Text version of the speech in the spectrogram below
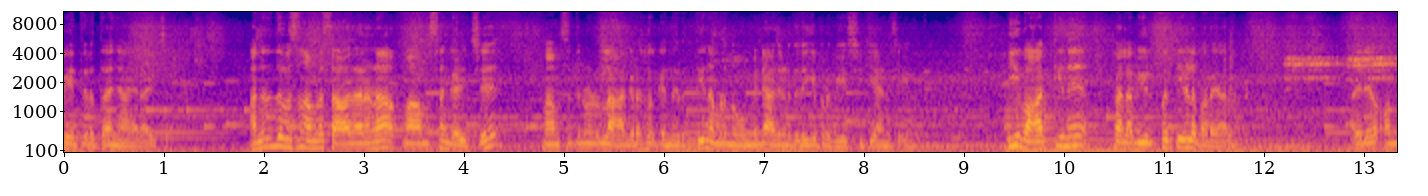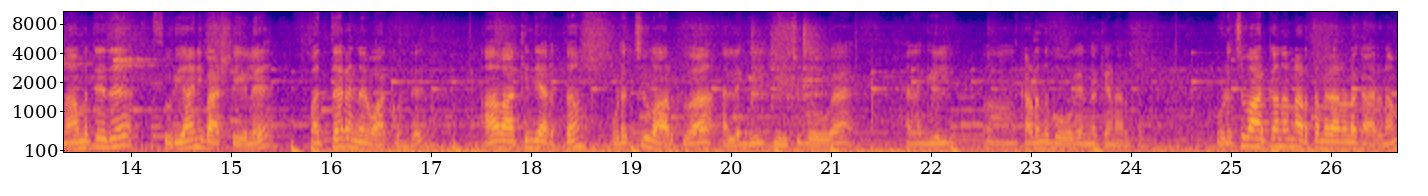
പേതൃത്ത ഞായറാഴ്ച. അന്നത്തെ ദിവസം നമ്മൾ സാധാരണ മാംസം കഴിച്ച് മാംസത്തിനോടുള്ള ആഗ്രഹമൊക്കെ നിർത്തി നമ്മൾ നോമ്പിന്റെ ആചരണത്തിലേക്ക് പ്രവേശിക്കുകയാണ് ചെയ്യുന്നത്. ഈ വാക്കിന് പല വ്യുൽപ്പത്തികൾ പറയാറുണ്ട്. അതിൽ ഒന്നാമത്തേത് സുറിയാനി ഭാഷയിൽ പത്തർ എന്നൊരു വാക്കുണ്ട്. ആ വാക്കിന്റെ അർത്ഥം ഉടച്ചു വാർക്കുക അല്ലെങ്കിൽ തിരിച്ചു പോവുക അല്ലെങ്കിൽ കടന്നു പോവുക എന്നൊക്കെയാണ് അർത്ഥം. ഉടച്ചു വാർക്കുക എന്ന് പറഞ്ഞ അർത്ഥം വരാനുള്ള കാരണം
